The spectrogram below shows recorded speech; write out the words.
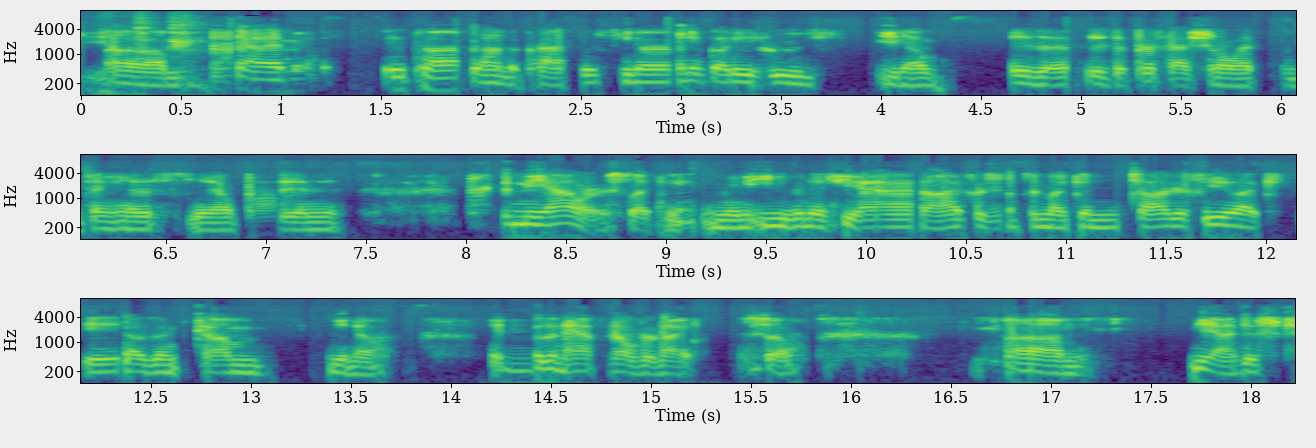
yeah. um, yeah, I mean, it comes down to practice. You know, anybody who's you know is a is a professional at something has you know put in put in the hours. Like I mean, even if you have an eye for something like in photography, like it doesn't come. You know, it doesn't happen overnight. So, um, yeah, just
